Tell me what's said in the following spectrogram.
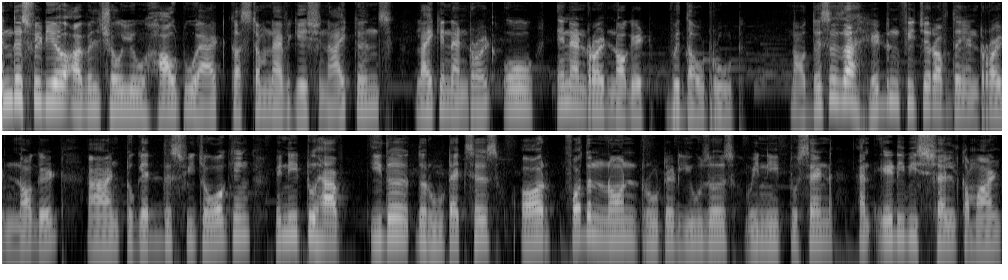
In this video, I will show you how to add custom navigation icons like in Android O in Android Nougat without root. Now this is a hidden feature of the Android Nougat and to get this feature working, we need to have either the root access or for the non-rooted users, we need to send an ADB shell command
